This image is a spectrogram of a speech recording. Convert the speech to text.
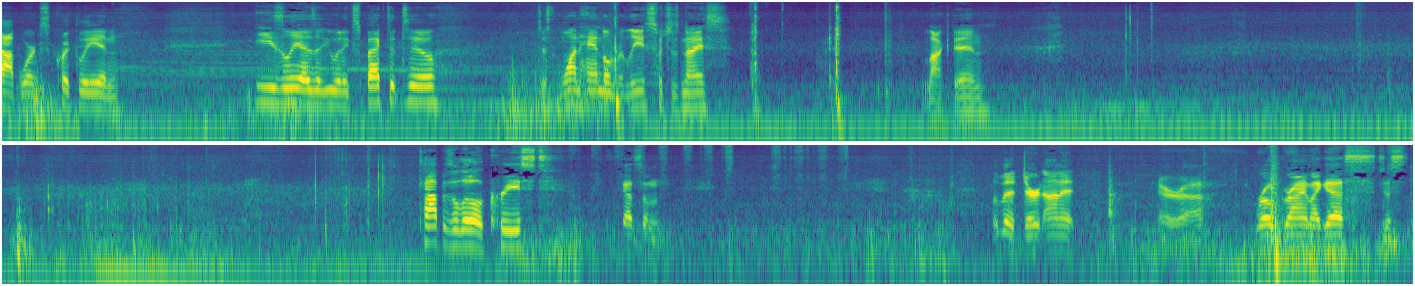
Top works quickly and easily as you would expect it to. Just one handle release, which is nice. Locked in. Top is a little creased. Got some, a little bit of dirt on it, or uh, road grime, I guess. Just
